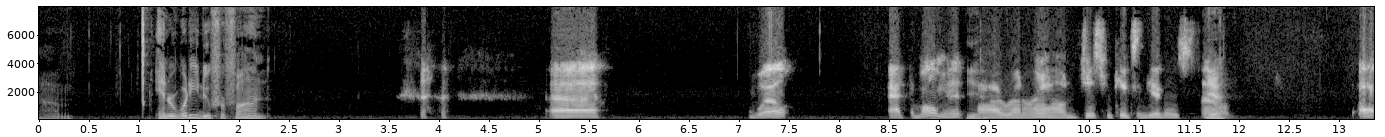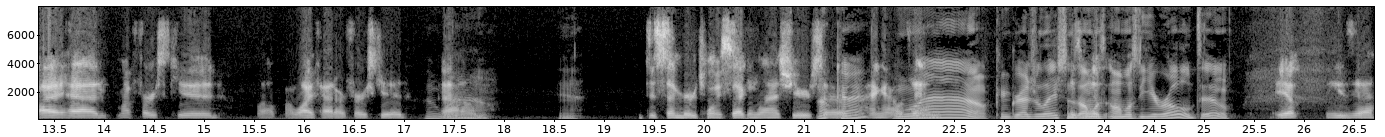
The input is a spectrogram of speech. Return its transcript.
Um, Andrew, what do you do for fun? Uh, well, at the moment, Yeah. I run around just for kicks and giggles. Yeah. Um, I had my first kid. Well, my wife had our first kid Oh wow. Um, yeah. December 22nd last year. So okay. I hang out with him. wow. Congratulations. It? Almost almost a year old too. Yep. He's uh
